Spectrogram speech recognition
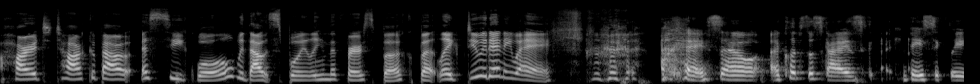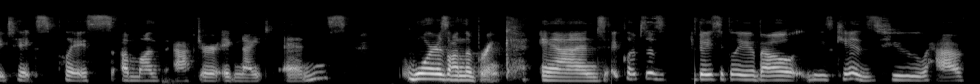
hard to talk about a sequel without spoiling the first book, but like do it anyway. Okay, so Eclipse the Skies basically takes place a month after Ignite ends. War is on the brink, and Eclipse is basically about these kids who have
